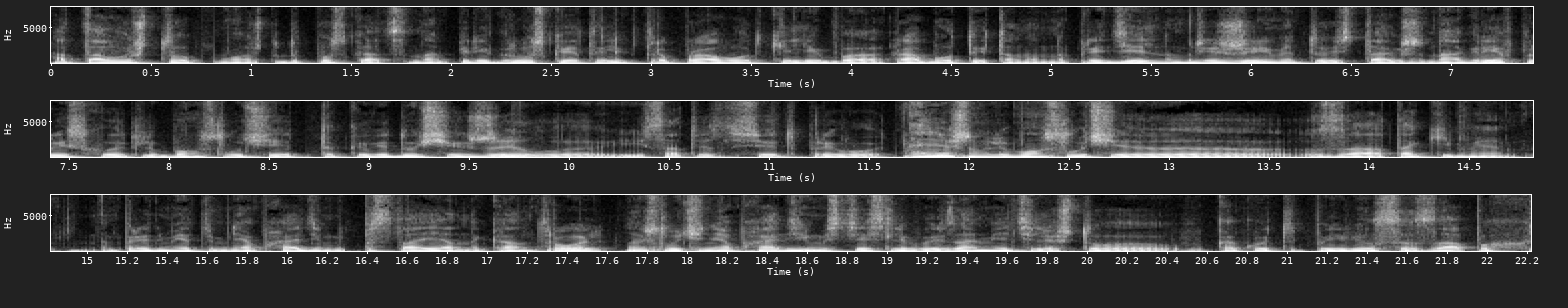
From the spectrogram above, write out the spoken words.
от того, что может допускаться на перегрузка этой электропроводки, либо работает она на предельном режиме, то есть также нагрев происходит в любом случае таковедущих жил, э, и, соответственно, все это приводит. Конечно, в любом случае э, за такими предметам необходим постоянный контроль. Но в случае необходимости, если вы заметили, что какой-то появился запах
